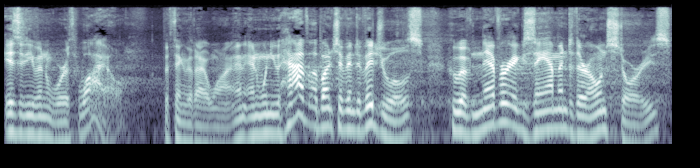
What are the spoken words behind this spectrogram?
is it even worthwhile, the thing that I want? And, and when you have a bunch of individuals who have never examined their own stories,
